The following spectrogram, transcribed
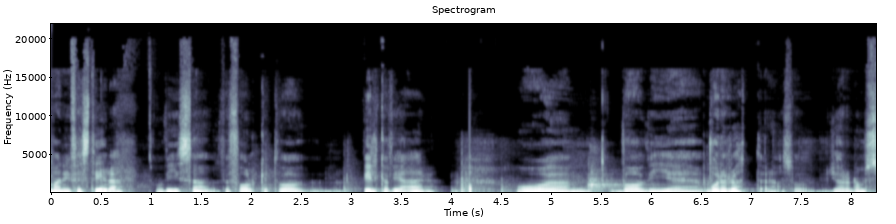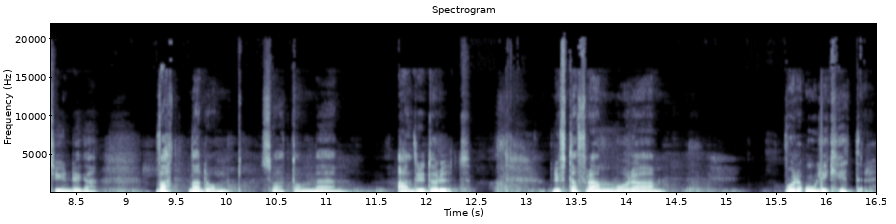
manifestere. Og vise for folket hvilke vi er. Og hva vi, våre røtter. Altså gjøre dem synlige. vattna dem så at de aldri dør ut. Lyfte fram våra, våra olikheter.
